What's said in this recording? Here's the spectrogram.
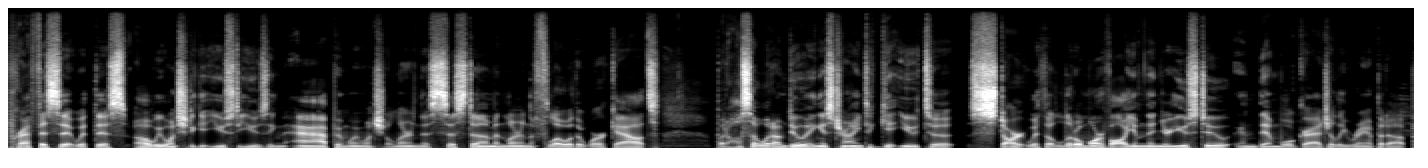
preface it with this, oh, we want you to get used to using the app and we want you to learn this system and learn the flow of the workouts. But also what I'm doing is trying to get you to start with a little more volume than you're used to and then we'll gradually ramp it up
